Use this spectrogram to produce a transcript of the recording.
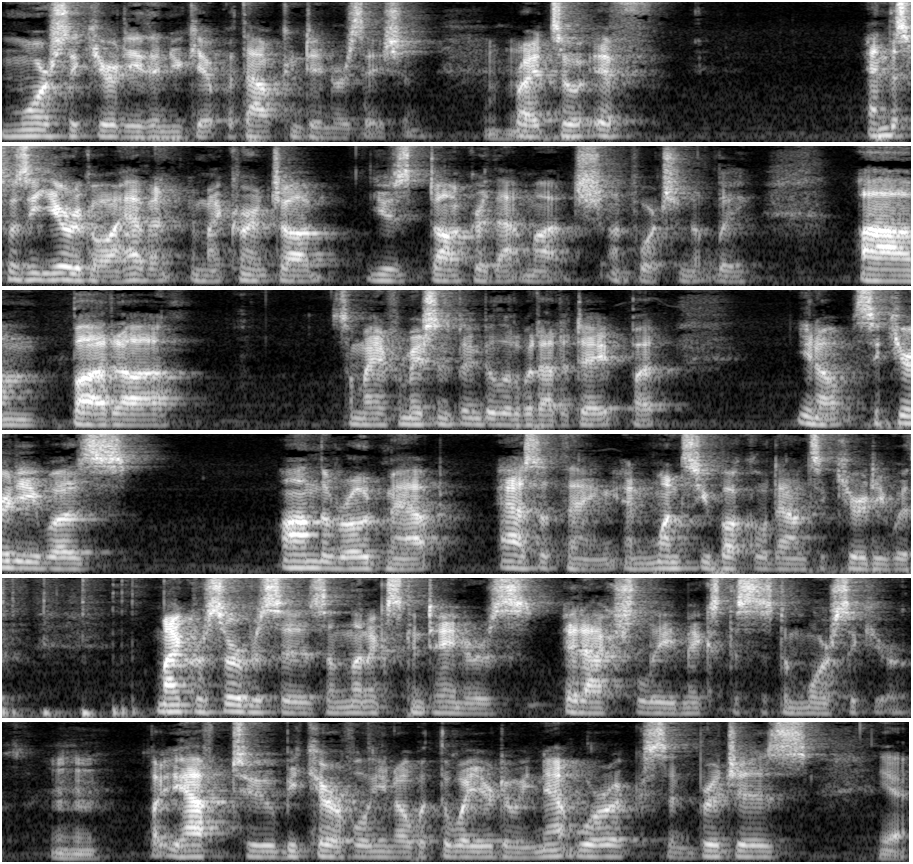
more security than you get without containerization, right? So if and this was a year ago. I haven't in my current job used Docker that much, unfortunately, um, but uh, so my information is maybe a little bit out of date. But you know, security was on the roadmap as a thing. And once you buckle down security with microservices and Linux containers, it actually makes the system more secure. Mm-hmm. But you have to be careful, you know, with the way you're doing networks and bridges. Yeah,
